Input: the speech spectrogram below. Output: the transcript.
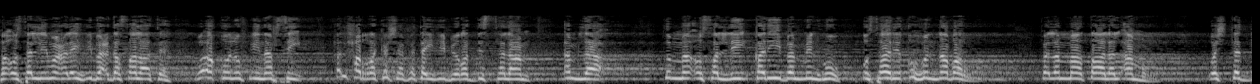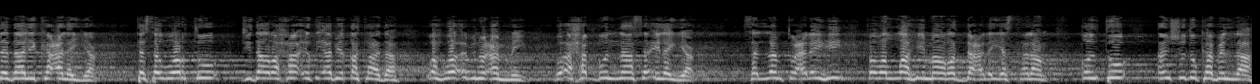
فأسلم عليه بعد صلاته وأقول في نفسي هل حرك شفتيه برد السلام أم لا؟ ثم أصلي قريبا منه أسارقه النظر. فلما طال الأمر واشتد ذلك علي تسورت جدار حائط أبي قتادة وهو ابن عمي وأحب الناس إلي. سلمت عليه فوالله ما رد علي السلام. قلت أنشدك بالله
